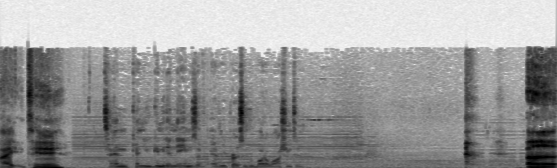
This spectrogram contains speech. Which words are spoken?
Like ten. Ten. Can you give me the names of every person who bought a Washington? Uh,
